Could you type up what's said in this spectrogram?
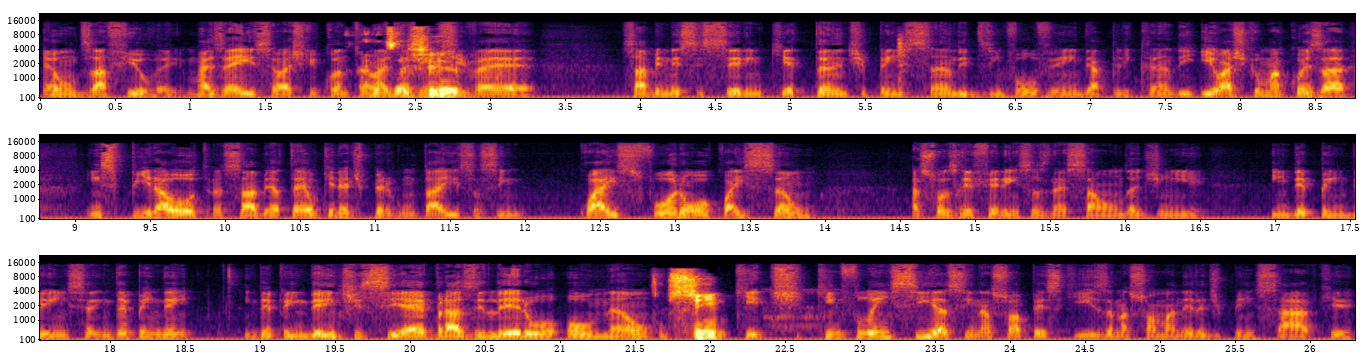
é um desafio, velho. Mas é isso, eu acho que quanto É um mais a desafio. gente tiver, sabe, nesse ser inquietante, pensando e desenvolvendo e aplicando, e, e eu acho que uma coisa inspira a outra, sabe? Até eu queria te perguntar isso, assim, quais foram ou quais são as suas referências nessa onda de independência, independente, independente se é brasileiro ou não, Sim, que, te- que influencia assim na sua pesquisa, na sua maneira de pensar, porque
